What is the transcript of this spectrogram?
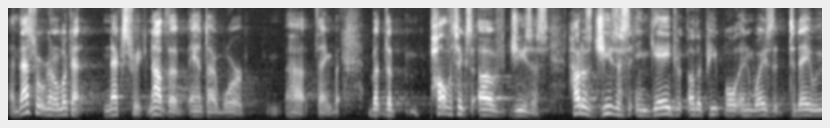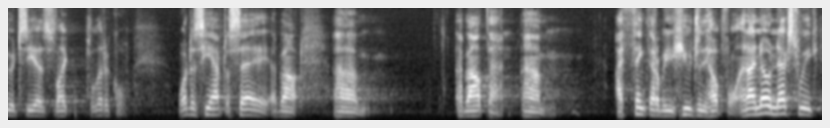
And that's what we're going to look at next week. Not the anti war uh, thing, but, but the politics of Jesus. How does Jesus engage with other people in ways that today we would see as like political? What does he have to say about um, about that. Um, I think that'll be hugely helpful. And I know next week,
